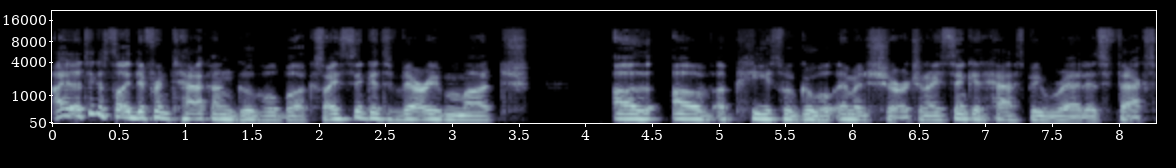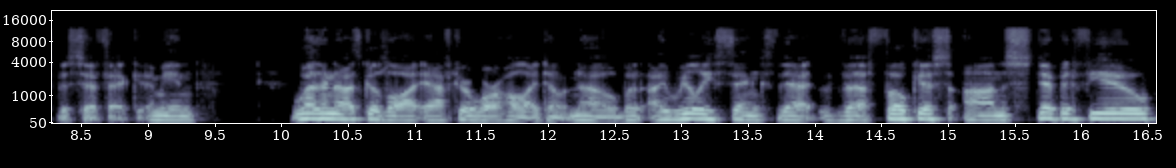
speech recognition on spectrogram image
I, I think a slightly different tack on Google Books. I think it's very much of, of a piece with Google Image Search, and I think it has to be read as fact specific. I mean, whether or not it's good law after Warhol, I don't know, but I really think that the focus on snippet view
